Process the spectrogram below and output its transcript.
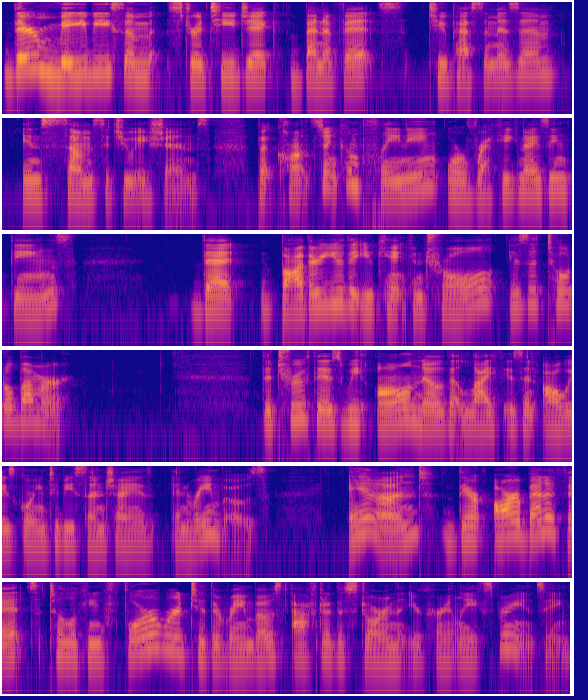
There may be some strategic benefits to pessimism in some situations, but constant complaining or recognizing things that bother you that you can't control is a total bummer. The truth is, we all know that life isn't always going to be sunshine and rainbows. And there are benefits to looking forward to the rainbows after the storm that you're currently experiencing.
